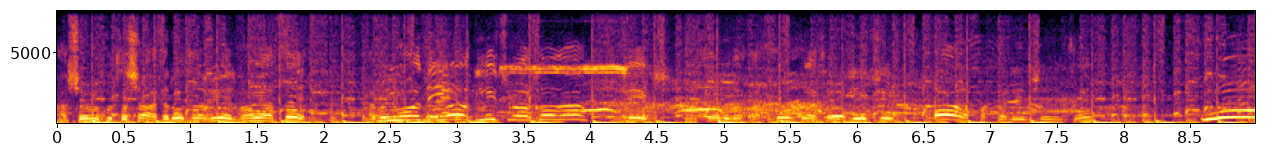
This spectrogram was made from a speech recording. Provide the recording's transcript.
השוער מחוץ לשער, הכדור אצל אביאל, מה הוא יעשה? הם יגמור את זה, לא, גליץ' מאחורה. גליץ'. אסור לעשות גליצ'ים. כל השחקנים שנמצאים. וואו,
